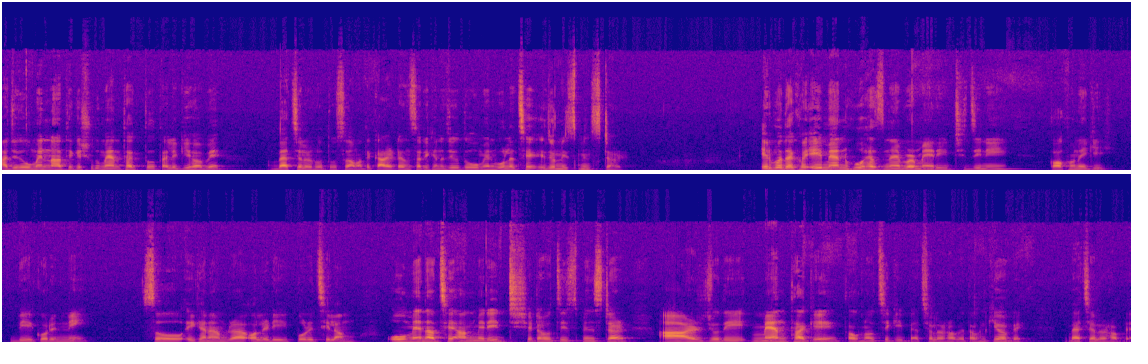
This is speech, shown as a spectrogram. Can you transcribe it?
আর যদি ওমেন না থেকে শুধু ম্যান থাকতো, তাহলে কী হবে? ব্যাচেলর হতো। সো আমাদের কারেক্ট অ্যান্সার এখানে যেহেতু ওমেন বলেছে এই জন্য স্পিনস্টার এরপর দেখো a man who has never married যিনি কখনোই কি বিয়ে করেননি। সো এখানে আমরা অলরেডি পড়েছিলাম। ও ম্যান আছে আনমেরিড সেটা হচ্ছে স্পিনস্টার আর যদি ম্যান থাকে, তখন হচ্ছে কি ব্যাচেলর হবে। তখন কি হবে? ব্যাচেলর হবে।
